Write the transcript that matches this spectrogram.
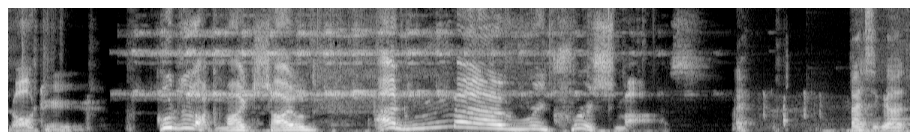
naughty. Good luck, my child, and Merry Christmas! Nice to God.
